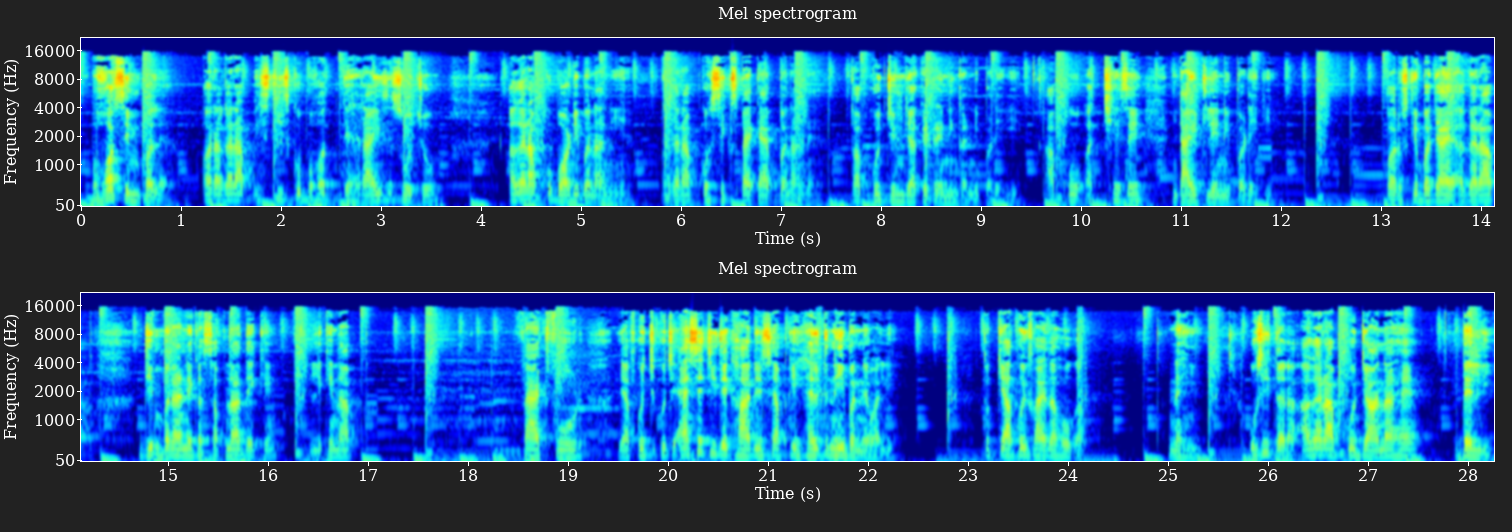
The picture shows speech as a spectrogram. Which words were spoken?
बहुत सिंपल है। और अगर आप इस चीज़ को बहुत गहराई से सोचो, अगर आपको बॉडी बनानी है, अगर आपको सिक्स पैक ऐप बनाने हैं तो आपको जिम जाके ट्रेनिंग करनी पड़ेगी। आपको अच्छे से डाइट लेनी पड़ेगी। पर उसके बजाय अगर आप जिम बनाने का सपना देखें लेकिन आप फैट फ़ूड या कुछ कुछ ऐसे चीज़ें खा रही जिससे आपकी हेल्थ नहीं बनने वाली तो क्या कोई फ़ायदा होगा? नहीं। उसी तरह, अगर आपको जाना है दिल्ली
